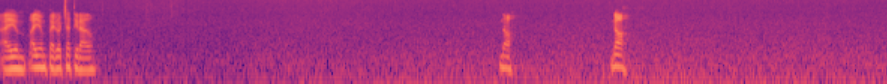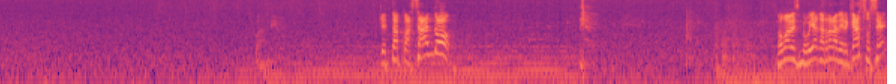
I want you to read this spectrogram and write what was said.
Hay un, hay un peluche tirado. No. No. ¿Qué está pasando? No mames, me voy a agarrar a vergazos, ¿eh?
